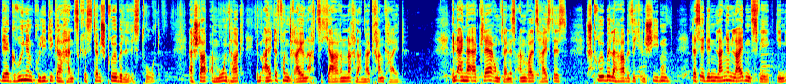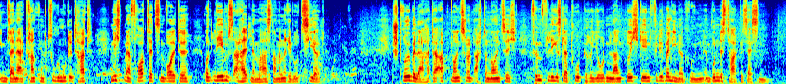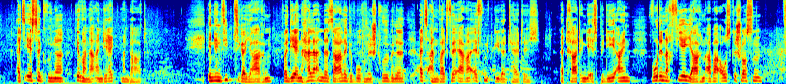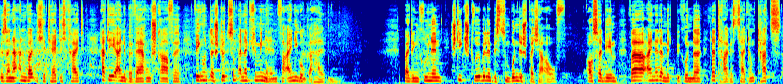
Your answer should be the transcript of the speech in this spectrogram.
Der grünen Politiker Hans-Christian Ströbele ist tot. Er starb am Montag im Alter von 83 Jahren nach langer Krankheit. In einer Erklärung seines Anwalts heißt es, Ströbele habe sich entschieden, dass er den langen Leidensweg, den ihm seine Erkrankung zugemutet hat, nicht mehr fortsetzen wollte und lebenserhaltende Maßnahmen reduziert. Ströbele hatte ab 1998 fünf Legislaturperioden lang durchgehend für die Berliner Grünen im Bundestag gesessen. Als erster Grüner gewann er ein Direktmandat. In den 70er Jahren war der in Halle an der Saale geborene Ströbele als Anwalt für RAF-Mitglieder tätig. Er trat in die SPD ein, wurde nach vier Jahren aber ausgeschlossen für seine anwaltliche Tätigkeit hatte er eine Bewährungsstrafe wegen Unterstützung einer kriminellen Vereinigung erhalten. Bei den Grünen stieg Ströbele bis zum Bundessprecher auf. Außerdem war er einer der Mitbegründer der Tageszeitung Taz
